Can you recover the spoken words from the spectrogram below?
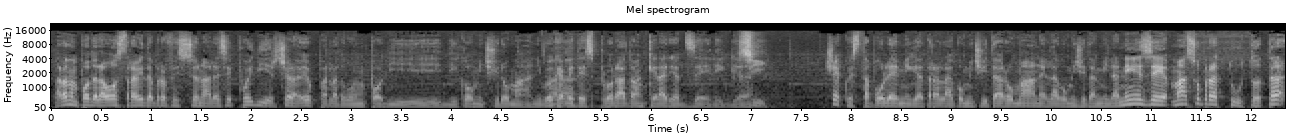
Parlando un po' della vostra vita professionale, se puoi dircela, io ho parlato con un po' di, di comici romani, voi che Ah. avete esplorato anche l'area Zelig. Sì, C'è questa polemica tra la comicità romana e la comicità milanese, ma soprattutto, tra,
